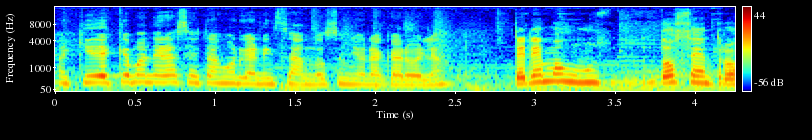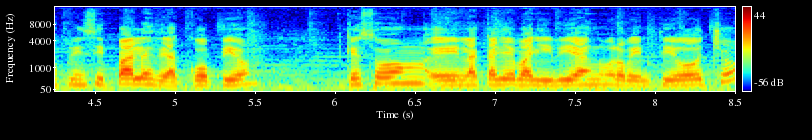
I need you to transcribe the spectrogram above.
¿Aquí de qué manera se están organizando, señora Carola? Tenemos dos centros principales de acopio que son en la calle Vallivian número 28,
